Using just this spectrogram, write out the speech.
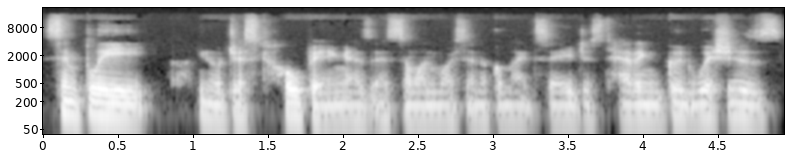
simply, you know, just hoping, as, as someone more cynical might say, just having good wishes,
